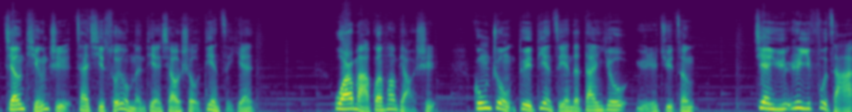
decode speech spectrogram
将停止在其所有门店销售电子烟。沃尔玛官方表示，公众对电子烟的担忧与日俱增。鉴于日益复杂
